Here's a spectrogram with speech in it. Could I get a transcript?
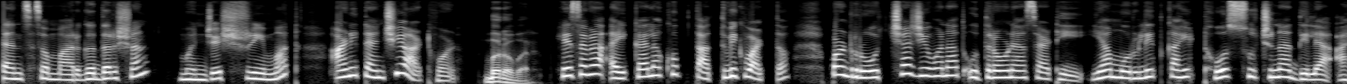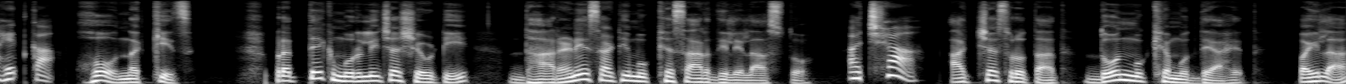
त्यांचं मार्गदर्शन म्हणजे श्रीमत आणि त्यांची आठवण. बरोबर. हे सगळं ऐकायला खूप तात्विक वाटतं पण रोजच्या जीवनात उतरवण्यासाठी या मुरलीत काही ठोस सूचना दिल्या आहेत का? हो नक्कीच. प्रत्येक मुरलीच्या शेवटी धारणेसाठी मुख्य सार दिलेला असतो. अच्छा. आजच्या स्रोतात दोन मुख्य मुद्दे आहेत. पहिला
